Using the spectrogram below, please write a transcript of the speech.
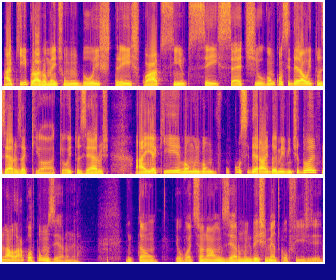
Aqui, provavelmente, 1, 2, 3, 4, 5, 6, 7, vamos considerar 8 zeros aqui, ó. Aqui, 8 zeros. Aí aqui, vamos, vamos considerar em 2022, final lá, cortou um zero, né? Então, eu vou adicionar um zero no investimento que eu fiz de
